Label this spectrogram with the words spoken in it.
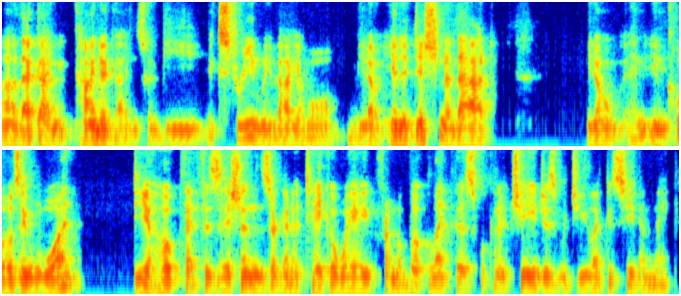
uh, that guidance, kind of guidance would be extremely valuable. You know, in addition to that, you know, and in closing, what do you hope that physicians are going to take away from a book like this? What kind of changes would you like to see them make?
